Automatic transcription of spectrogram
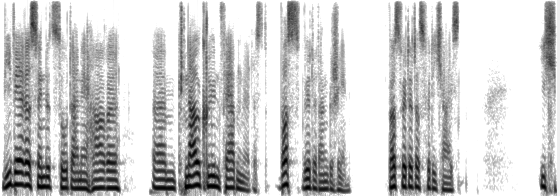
wie wäre es, wenn du so deine Haare ähm, knallgrün färben würdest? Was würde dann geschehen? Was würde das für dich heißen? Ich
